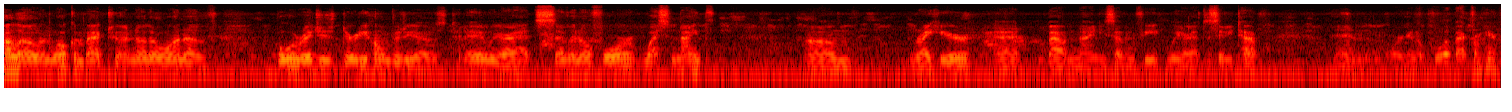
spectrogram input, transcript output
Hello and welcome back to another one of Bull Ridge's Dirty Home Videos. Today we are at 704 West 9th. Um, right here at about 97 feet we are at the city tap and we're going to pull it back from here.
